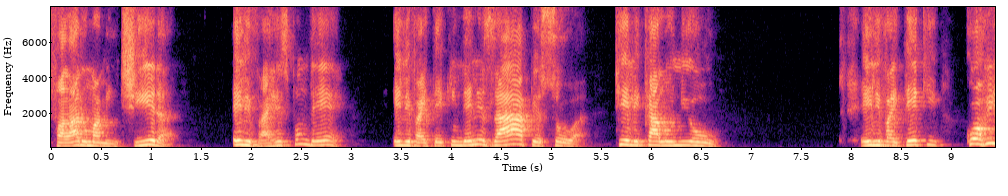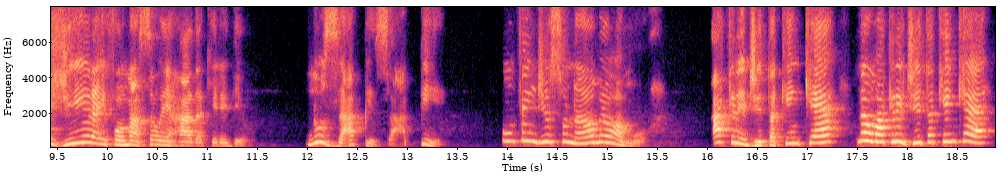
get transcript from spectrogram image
falar uma mentira, ele vai responder ele vai ter que indenizar a pessoa que ele caluniou. Ele vai ter que corrigir a informação errada que ele deu. No Zap Zap, não tem disso não, meu amor. Acredita quem quer, não acredita quem quer.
